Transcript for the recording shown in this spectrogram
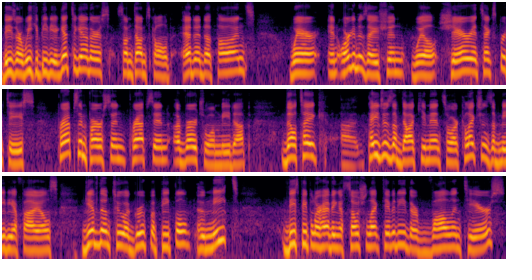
These are Wikipedia get-togethers, sometimes called editathons, where an organization will share its expertise, perhaps in person, perhaps in a virtual meetup. They'll take uh, pages of documents or collections of media files, give them to a group of people who meet. These people are having a social activity, they're volunteers.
